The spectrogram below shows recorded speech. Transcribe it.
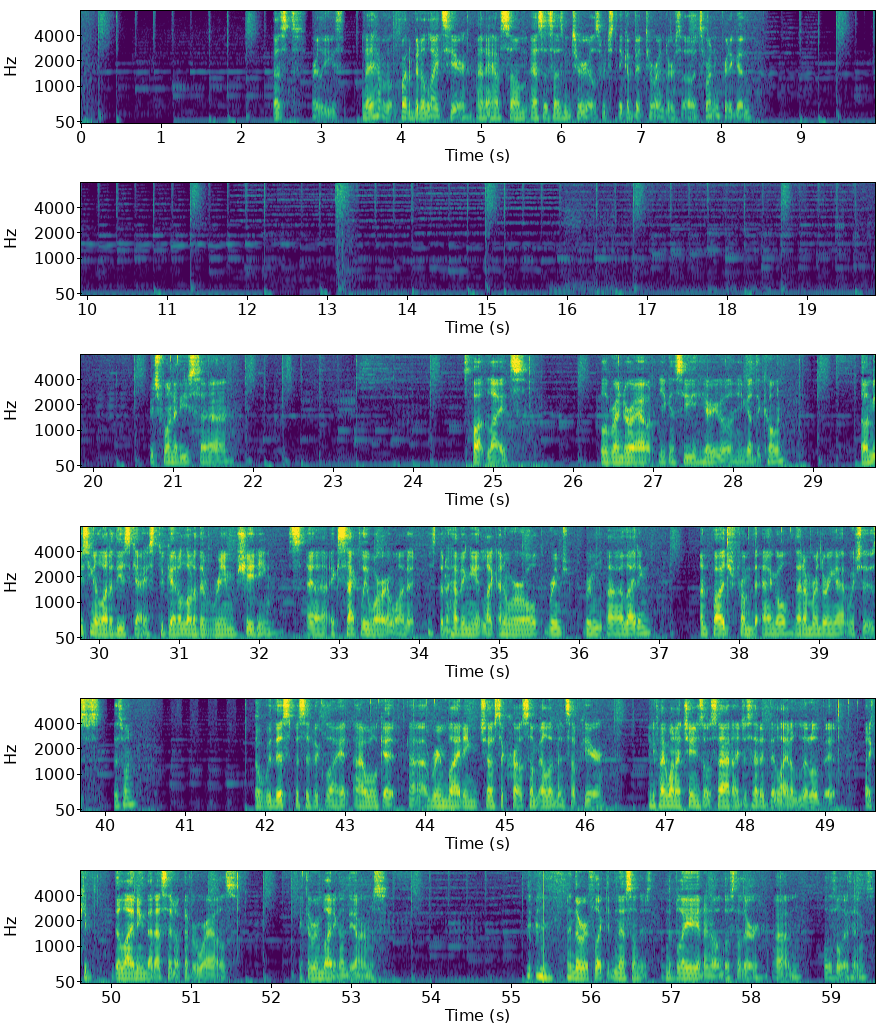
Just fairly easy. And I have quite a bit of lights here, and I have some SSS materials which take a bit to render, so it's running pretty good. Which one of these uh, spotlights will render out. You can see here you go, you got the cone. So I'm using a lot of these guys to get a lot of the rim shading uh, exactly where I want it, instead of having it like an overall rim, rim uh, lighting on Pudge from the angle that I'm rendering at, which is this one. So with this specific light, I will get uh, rim lighting just across some elements up here. And if I want to change those out, I just edit the light a little bit. But I keep the lighting that I set up everywhere else. Like the rim lighting on the arms. and the reflectiveness on the, on the blade and all those other um, all those other things.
